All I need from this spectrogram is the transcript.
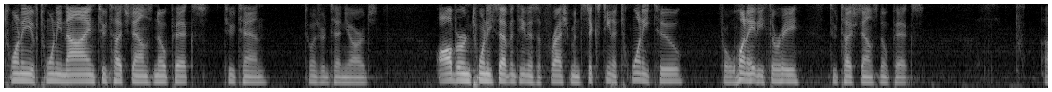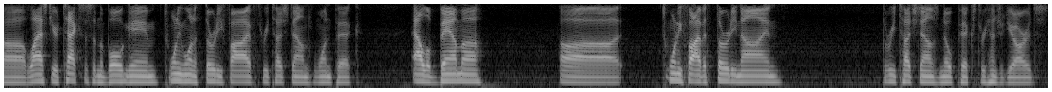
20 of 29, two touchdowns, no picks, 210, 210 yards. Auburn, 2017, as a freshman, 16 of 22 for 183, two touchdowns, no picks. Uh, last year, Texas in the bowl game, 21 of 35, three touchdowns, one pick. Alabama, uh, 25 of 39, three touchdowns, no picks, 300 yards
